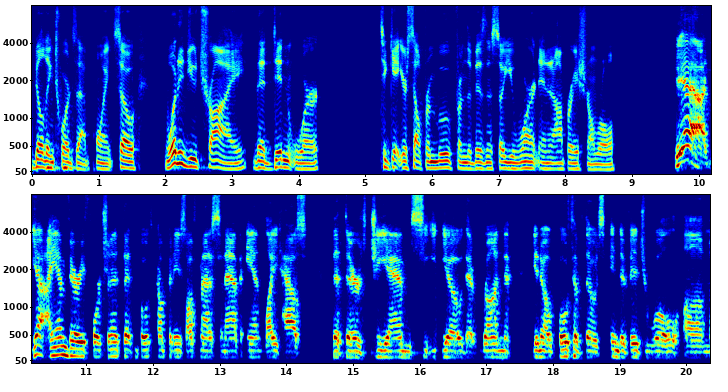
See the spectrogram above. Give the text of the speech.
building towards that point. So, what did you try that didn't work to get yourself removed from the business so you weren't in an operational role? Yeah, yeah, I am very fortunate that both companies, off Madison Ave and Lighthouse, that there's GM, CEO that run you know both of those individual um,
